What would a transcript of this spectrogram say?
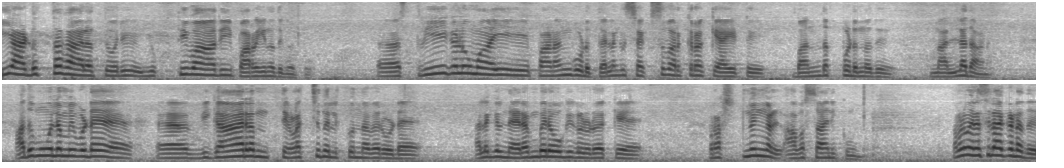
ഈ അടുത്ത കാലത്ത് ഒരു യുക്തിവാദി പറയുന്നത് കേട്ടു. സ്ത്രീകളുമായി പണം കൊടുത്ത് അല്ലെങ്കിൽ സെക്സ് വർക്കറൊക്കെ ആയിട്ട് ബന്ധപ്പെടുന്നത് നല്ലതാണ്. അതുമൂലം ഇവിടെ വികാരം തിളച്ചു നിൽക്കുന്നവരുടെ അല്ലെങ്കിൽ നരമ്പ് രോഗികളുടെയൊക്കെ പ്രശ്നങ്ങൾ അവസാനിക്കുന്നു നമ്മൾ മനസ്സിലാക്കേണ്ടത്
